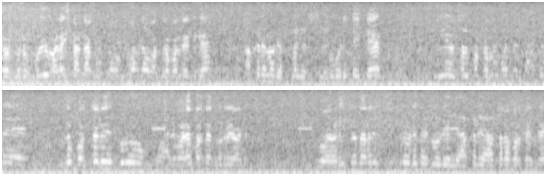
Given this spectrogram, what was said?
ಇವಾಗ ಫುಲ್ ಮಳೆ ಸ್ಟಾರ್ಟ್ ಆಗ್ಬಿಟ್ಟು ಉಪ್ಪಲ್ಗಾವ್ ಹತ್ರ ಬಂದೈತಿಗೆ. ಆ ಕಡೆ ನೋಡಿ ಅಷ್ಟಾಗಿ ಎಷ್ಟು ಹೆಂಗೆ ಹೊಡಿತೈತೆ. ಇಲ್ಲಿ ಒಂದು ಸ್ವಲ್ಪ ಕಮ್ಮಿ ಬರ್ತೈತೆ. ಆ ಕಡೆ ಇನ್ನೂ ಬರ್ತಾನೆ ಇದ್ರು. ಭಾರಿ ಮಳೆ ಬರ್ತೈತೆ ನೋಡ್ರಿ ಇವಾಗ. ಹೊಡಿತದಂದ್ರೆ ಚಿತ್ರ ಹೊಡಿತೈತೆ ನೋಡಿ ಅಲ್ಲಿ. ಆ ಕಡೆ ಯಾವ ಥರ ಬರ್ತೈತೆ.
